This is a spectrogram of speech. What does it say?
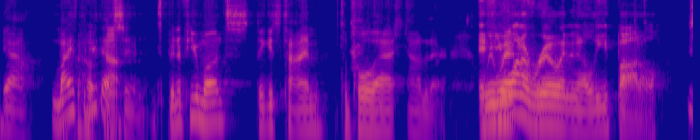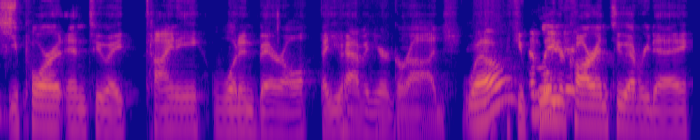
Yeah, might have to do that not. soon. It's been a few months. I think it's time to pull that out of there. if we you went want to ruin an elite bottle, you pour it into a tiny wooden barrel that you have in your garage. Well, That you And pull your it- car into every day.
